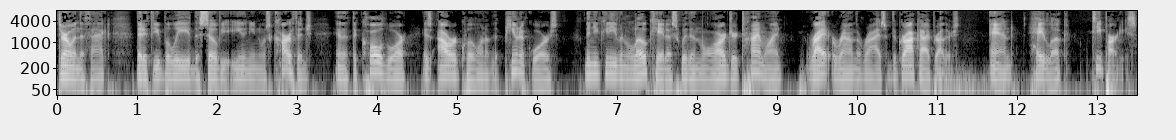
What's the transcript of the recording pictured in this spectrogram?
Throw in the fact that if you believe the Soviet Union was Carthage, and that the Cold War is our equivalent of the Punic Wars, then you can even locate us within the larger timeline right around the rise of the Gracchi brothers, and, hey look, tea parties.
